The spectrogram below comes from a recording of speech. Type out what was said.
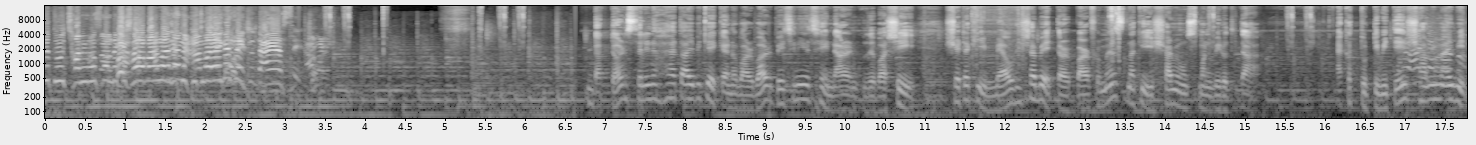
যে তুই স্বামী মুসলমান দেখে সারা বাংলাদেশে কিছু হয়ে গেছে? একটু দায় আছে। ডাক্তার সেলিনা হায়াত আইবিকে কেন বারবার বেছে নিয়েছে নারায়ণগঞ্জবাসী সেটা কি মেয়র হিসাবে তার পারফরমেন্স নাকি শামীম ওসমান বিরোধিতা? একাত্তর টিভিতে শামীম আইবির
